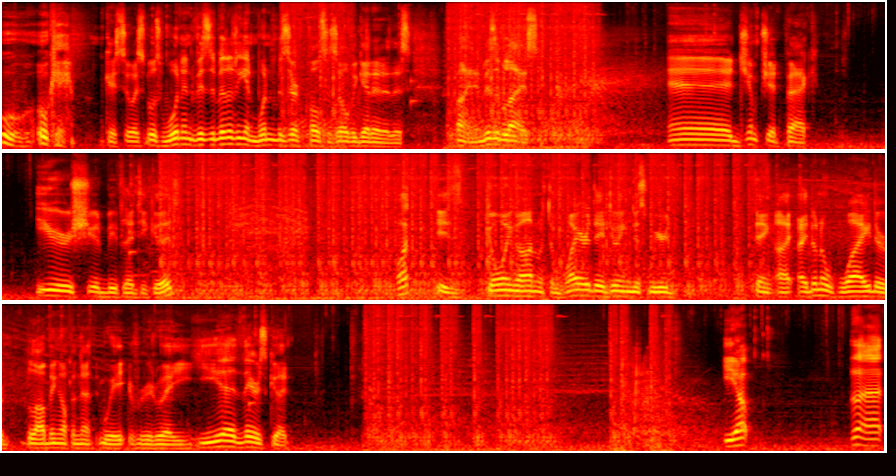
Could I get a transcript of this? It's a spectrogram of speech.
Ooh, okay. Okay, so I suppose one invisibility and one berserk pulse is all we get out of this. Fine, invisibilize. Uh, jump jet pack. Here should be plenty good. What is going on with them? Why are they doing this weird thing? I, I don't know why they're blobbing up in that way, weird way. Yeah, there's good. Yep. That,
